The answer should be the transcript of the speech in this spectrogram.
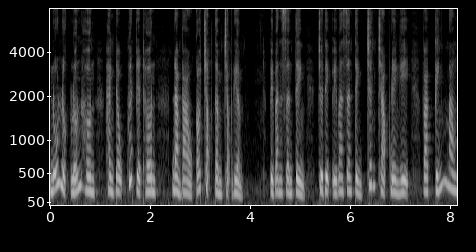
nỗ lực lớn hơn, hành động quyết liệt hơn, đảm bảo có trọng tâm trọng điểm. Ủy ban dân tỉnh, Chủ tịch Ủy ban dân tỉnh trân trọng đề nghị và kính mong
